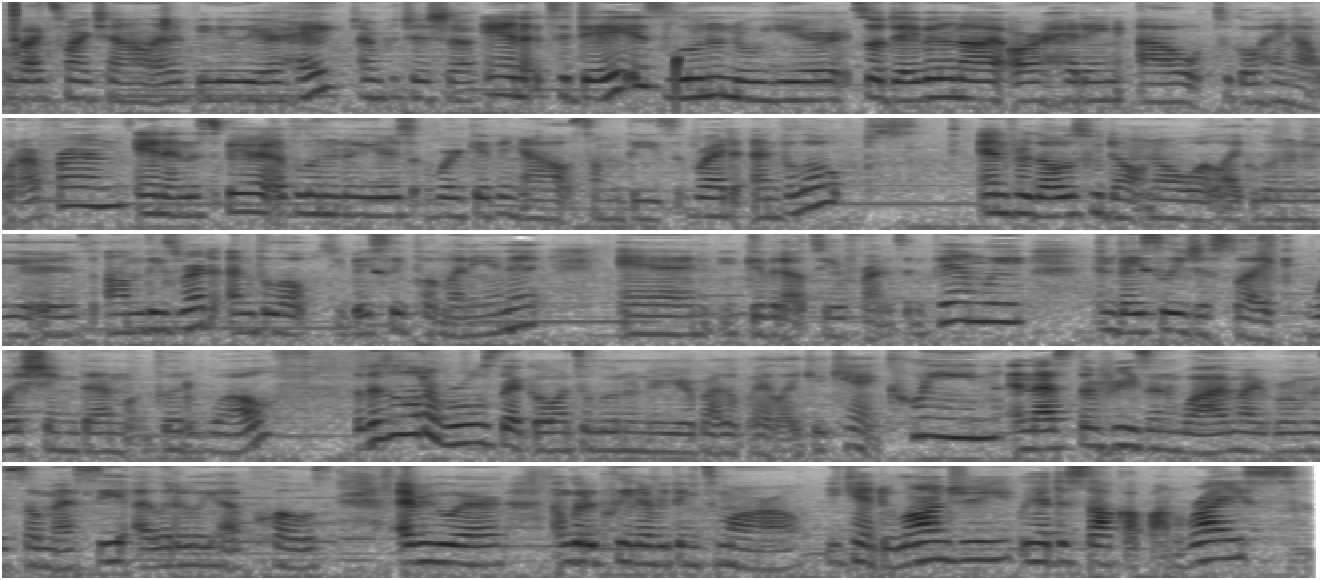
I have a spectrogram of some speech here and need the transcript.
welcome back to my channel and if you're new here hey i'm patricia. And today is lunar new year so david and i are heading out to go hang out with our friends. And in the spirit of lunar new year's we're giving out some of these red envelopes and for those who don't know what like lunar new year is um these red envelopes you basically put money in it and you give it out to your friends and family and basically just like wishing them good wealth. But there's a lot of rules that go into lunar new year by the way like you can't clean and that's the reason why my room is so messy. I literally have clothes everywhere. I'm gonna clean everything tomorrow. You can't do laundry. We had to stock up on rice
